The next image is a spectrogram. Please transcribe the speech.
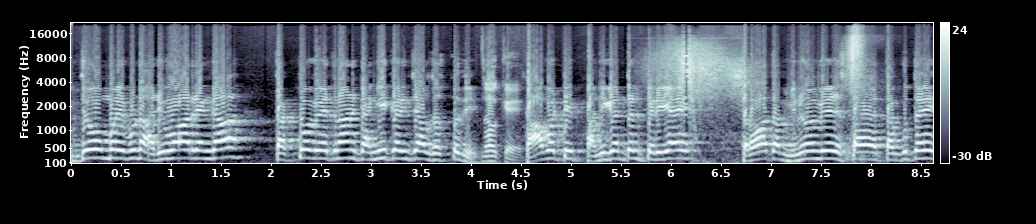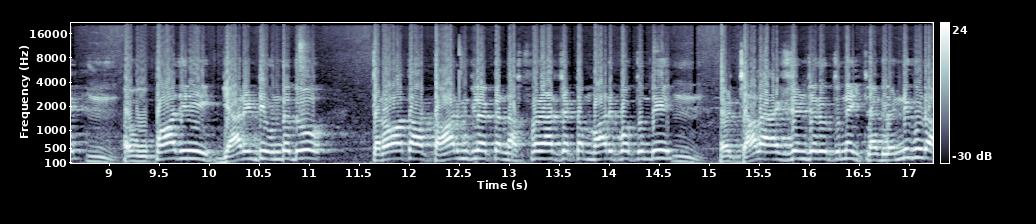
ఉద్యోగం పోయినప్పుడు అనివార్యంగా తక్కువ వేతనానికి అంగీకరించాల్సి వస్తుంది ఓకే. కాబట్టి పని గంటలు పెరిగాయి తర్వాత మినిమం వేజ్ తగ్గుతాయి. ఉపాధి గ్యారంటీ ఉండదు తర్వాత కార్మికుల యొక్క నష్టపరిహార చట్టం మారిపోతుంది. చాలా యాక్సిడెంట్ జరుగుతున్నాయి ఇట్లాంటివన్నీ కూడా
